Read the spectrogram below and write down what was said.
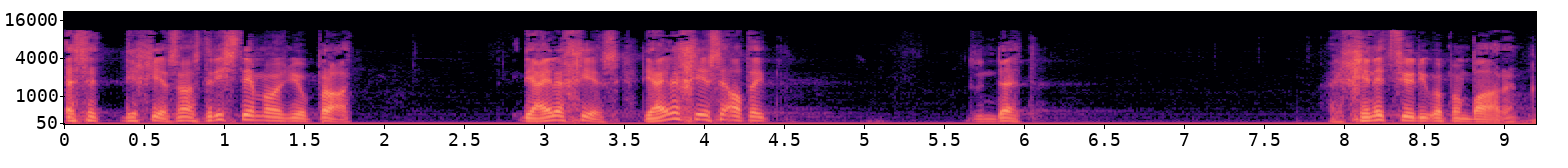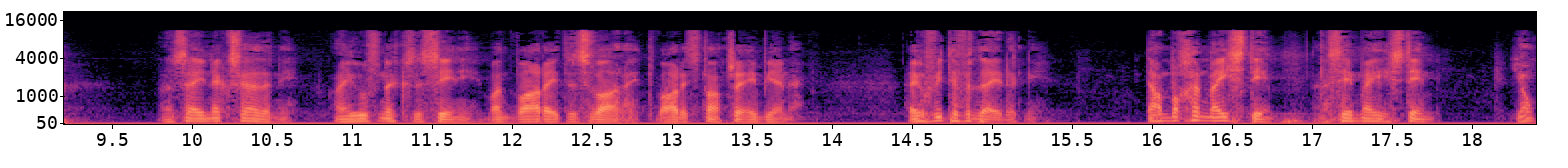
Is dit die geest? Dan is drie stemme wat met jou praat. Die heilige geest. Die heilige geest sê altyd, doen dit. Hy gee net vir jou die openbaring. Dan sê hy niks verder nie. Hy hoef niks te sê nie, want waarheid is waarheid. Waarheid stap sy bene. Hy hoef nie te verduidelik nie. Dan begin my stem. Dan sê my stem, jong,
